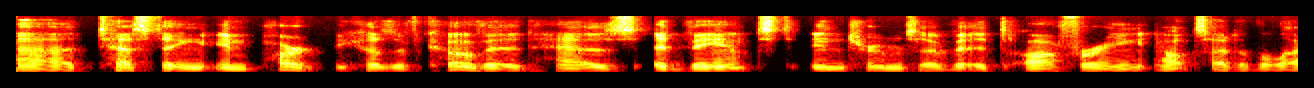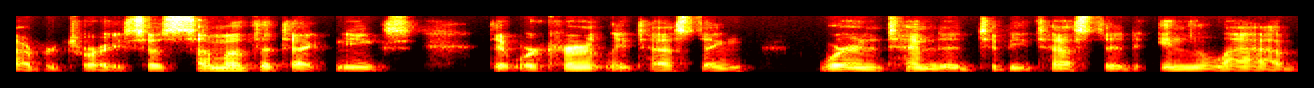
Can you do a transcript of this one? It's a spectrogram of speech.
uh, testing in part because of COVID has advanced in terms of its offering outside of the laboratory. So some of the techniques that we're currently testing were intended to be tested in the lab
